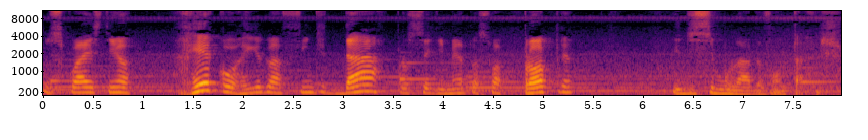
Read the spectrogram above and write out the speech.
os quais tenha recorrido a fim de dar prosseguimento à sua própria e dissimulada vontade.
